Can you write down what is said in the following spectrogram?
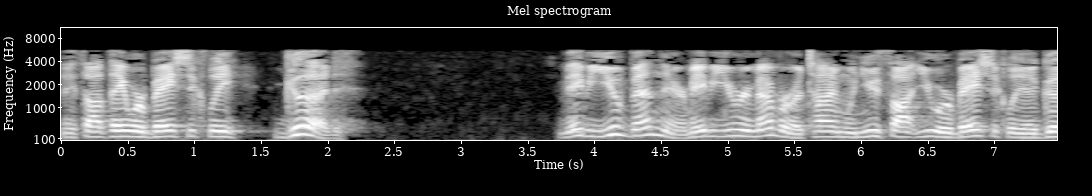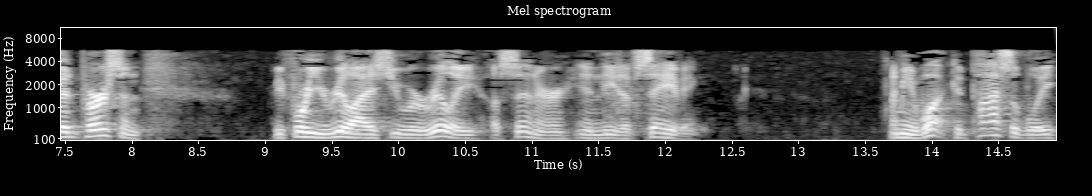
They thought they were basically good. Maybe you've been there. Maybe you remember a time when you thought you were basically a good person before you realized you were really a sinner in need of saving. I mean, what could possibly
